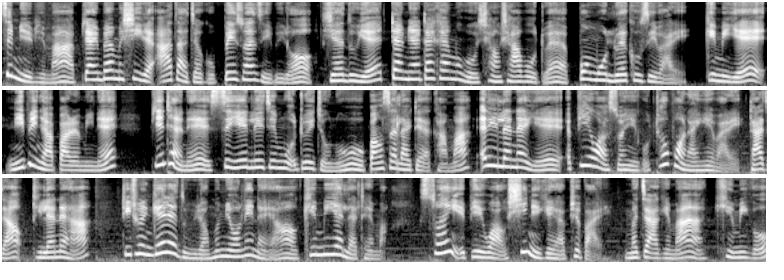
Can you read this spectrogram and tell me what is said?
စစ်မြေပြင်မှာပြိုင်ဘက်မရှိတဲ့အားသာချက်ကိုပေးစွမ်းစေပြီးတော့ရန်သူရဲ့တံမြန်တိုက်ခိုက်မှုကိုခြောင်ရှားဖို့အတွက်ပုံမလွဲကူစေပါတယ်။ကင်မီရဲ့နီးပညာပါရမီနဲ့ပြင်းထန်တဲ့စစ်ရေးလေ့ကျင့်မှုအတွေ့အကြုံတို့ပေါင်းစပ်လိုက်တဲ့အခါမှာအဲ့ဒီလက်နက်ရဲ့အပြည့်အဝစွမ်းရည်ကိုထုတ်ဖော်နိုင်ခဲ့ပါတယ်။ဒါကြောင့်ဒီလက်နက်ဟာတီထွင်ခဲ့တဲ့သူတွေတော့မမျော်လင့်နိုင်အောင်ခင်မီရဲ့လက်ထဲမှာစွမ်းရည်အပြည့်အဝကိုရှိနေခဲ့တာဖြစ်ပါတယ်မကြခင်မှာခင်မီကို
